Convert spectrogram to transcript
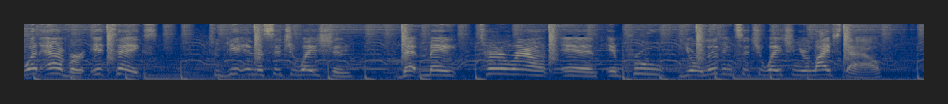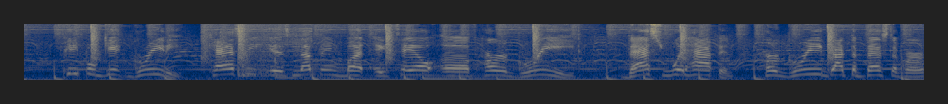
whatever it takes to get in a situation that may turn around and improve your living situation, your lifestyle, people get greedy. Cassie is nothing but a tale of her greed. That's what happened. Her greed got the best of her,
